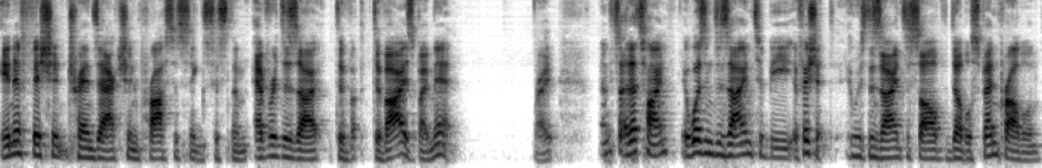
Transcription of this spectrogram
inefficient transaction processing system ever desi- dev- devised by man. right? And that's, that's fine. It wasn't designed to be efficient. It was designed to solve the double spend problem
